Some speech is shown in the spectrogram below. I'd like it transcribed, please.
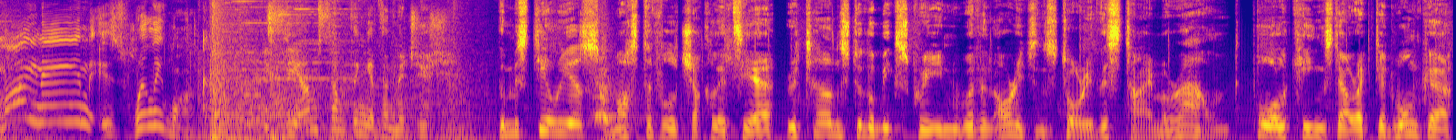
My name is Willy Wonka. You see, I'm something of a magician. The mysterious, masterful chocolatier returns to the big screen with an origin story this time around. Paul King's directed Wonka,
